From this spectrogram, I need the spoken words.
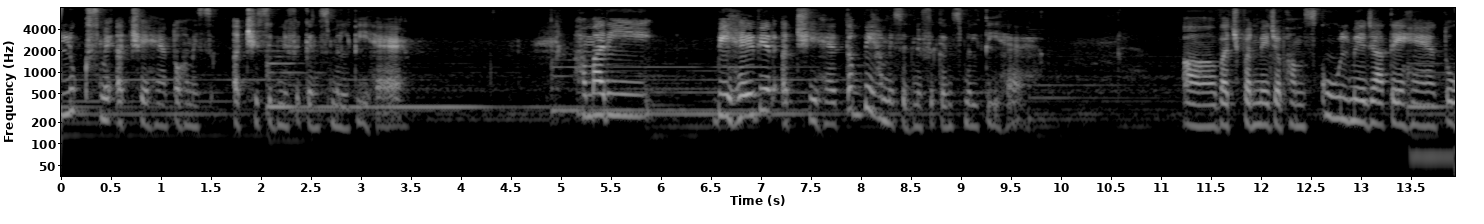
लुक्स में अच्छे हैं तो हमें अच्छी सिग्निफिकेंस मिलती है। हमारी बिहेवियर अच्छी है तब भी हमें सिग्निफिकेंस मिलती है। बचपन में जब हम स्कूल में जाते हैं तो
